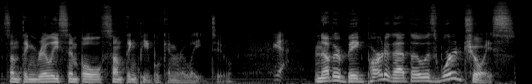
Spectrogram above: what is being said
Something really simple, something people can relate to. Yeah. Another big part of that, though, is word choice.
